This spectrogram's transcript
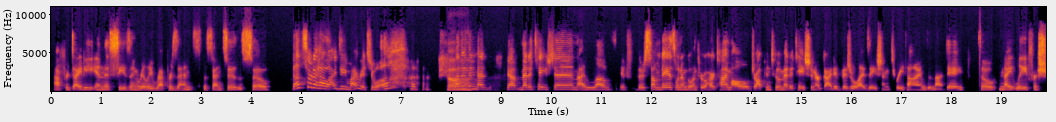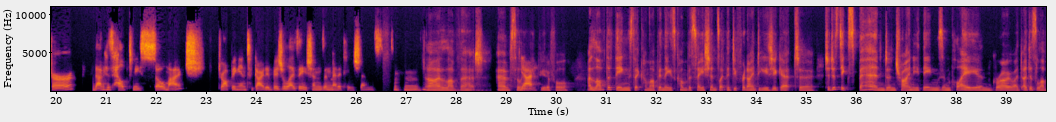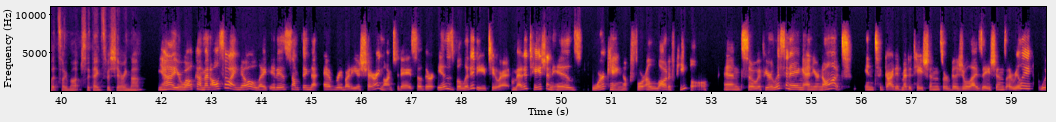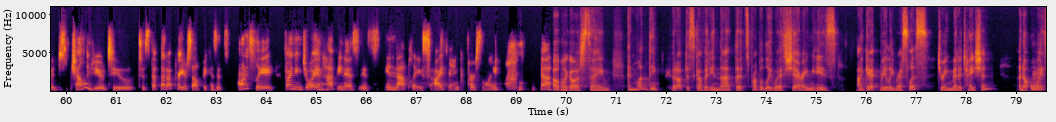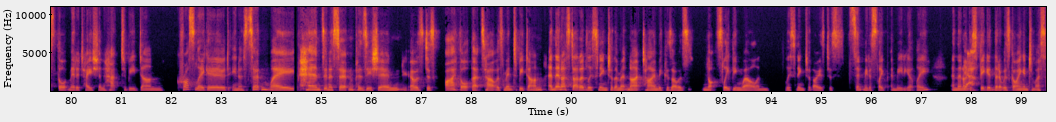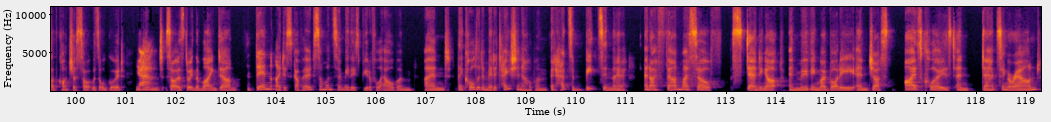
Aphrodite in this season really represents the senses. So, that's sort of how I do my ritual. Other than med- yeah, meditation, I love if there's some days when I'm going through a hard time, I'll drop into a meditation or guided visualization three times in that day. So nightly for sure. That has helped me so much dropping into guided visualizations and meditations. Mm-hmm. Oh, I love that. Absolutely yeah. beautiful. I love the things that come up in these conversations, like the different ideas you get to to just expand and try new things and play and grow. I, I just love it so much. So thanks for sharing that. Yeah, you're welcome. And also, I know like it is something that everybody is sharing on today. So there is validity to it. Meditation is working for a lot of people. And so if you're listening and you're not into guided meditations or visualizations, I really would challenge you to to step that up for yourself because it's honestly finding joy and happiness is in that place, I think personally. yeah. Oh my gosh, same. And one thing mm-hmm. that I've discovered in that that's probably worth sharing is I get really restless during meditation. And I mm. always mm. thought meditation had to be done cross legged in a certain way, hands in a certain position. I was just, I thought that's how it was meant to be done. And then I started listening to them at night time because I was not sleeping well and listening to those just sent me to sleep immediately. And then yeah. I just figured that it was going into my subconscious, so it was all good. Yeah. And so I was doing them lying down. And then I discovered someone sent me this beautiful album and they called it a meditation album. It had some beats in there. And I found myself standing up and moving my body and just eyes closed and dancing around.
